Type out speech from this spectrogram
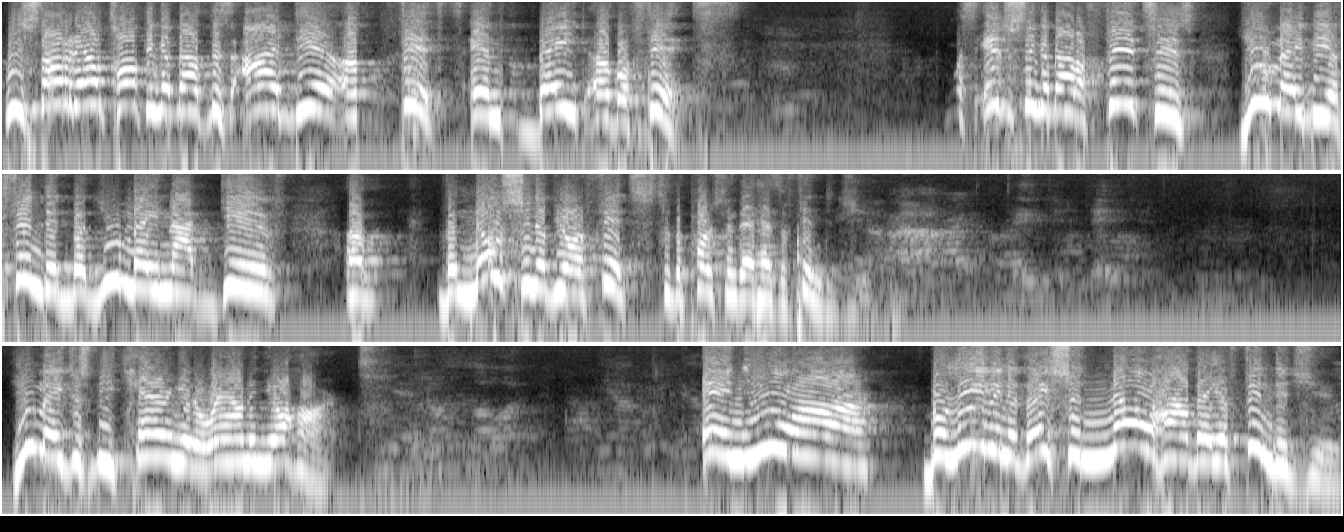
We started out talking about this idea of offense and the bait of offense. What's interesting about offense is you may be offended, but you may not give um, the notion of your offense to the person that has offended you. You may just be carrying it around in your heart and you are believing that they should know how they offended you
